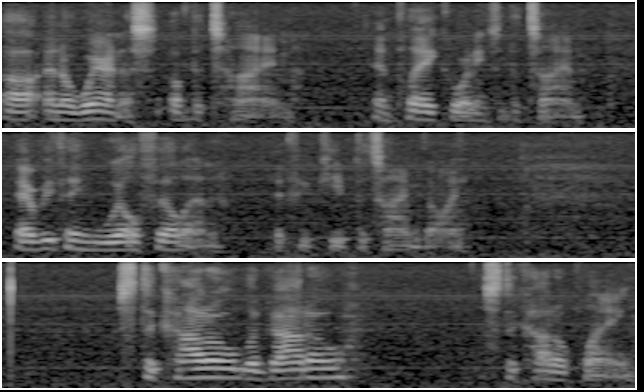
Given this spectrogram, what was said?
uh, an awareness of the time and play according to the time. Everything will fill in if you keep the time going. Staccato, legato, staccato playing.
